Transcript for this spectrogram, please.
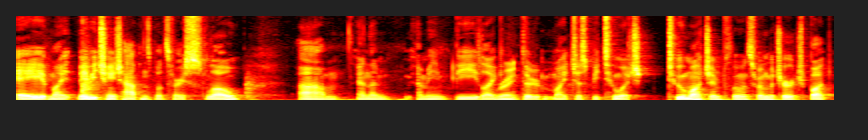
a it might maybe change happens, but it's very slow, um, and then I mean b like Right. there might just be too much too much influence from the church, but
